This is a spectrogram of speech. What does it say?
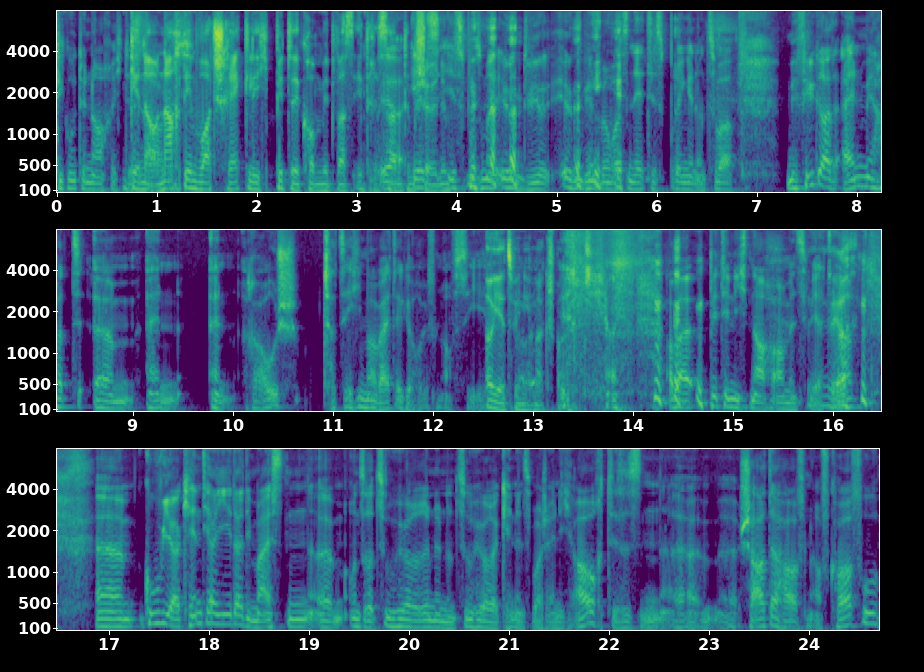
die gute Nachricht ist. Genau, nach dem Wort schrecklich, bitte komm mit was Interessantem, ja, jetzt, Schönem. Jetzt muss man irgendwie, irgendwie mal was Nettes bringen. Und zwar, mir fiel gerade ein, mir hat ähm, ein, ein Rausch tatsächlich mal weitergeholfen auf See. Oh, jetzt bin ich mal gespannt. ja, aber bitte nicht nachahmenswert. ja. ja. Ähm, Guvia kennt ja jeder, die meisten ähm, unserer Zuhörerinnen und Zuhörer kennen es wahrscheinlich auch. Das ist ein äh, Charterhafen auf Korfu.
